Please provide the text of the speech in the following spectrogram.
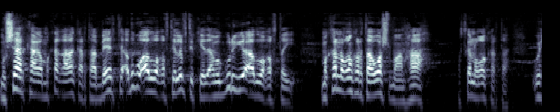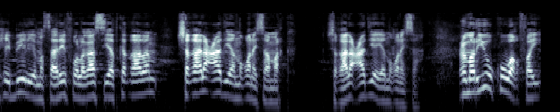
Mushaarkaaga ma ka qaadan kartaa beerta adigu aad waqaftay laftirkeeda ama gurigii aad waqaftay ma ka noqon kartaa washman haa waad ka noqon kartaa wixii biil iyo masaariifoo lagaa siiyaad ka qaadan shaqaale caadi aad noqonaysaa marka. Shaqaale caadi ayaad noqonaysaa. Cumar yuu ku waqfay.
